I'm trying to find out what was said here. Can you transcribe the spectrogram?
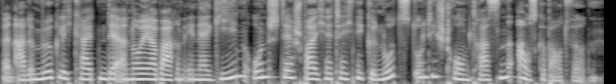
wenn alle Möglichkeiten der erneuerbaren Energien und der Speichertechnik genutzt und die Stromtrassen ausgebaut würden.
